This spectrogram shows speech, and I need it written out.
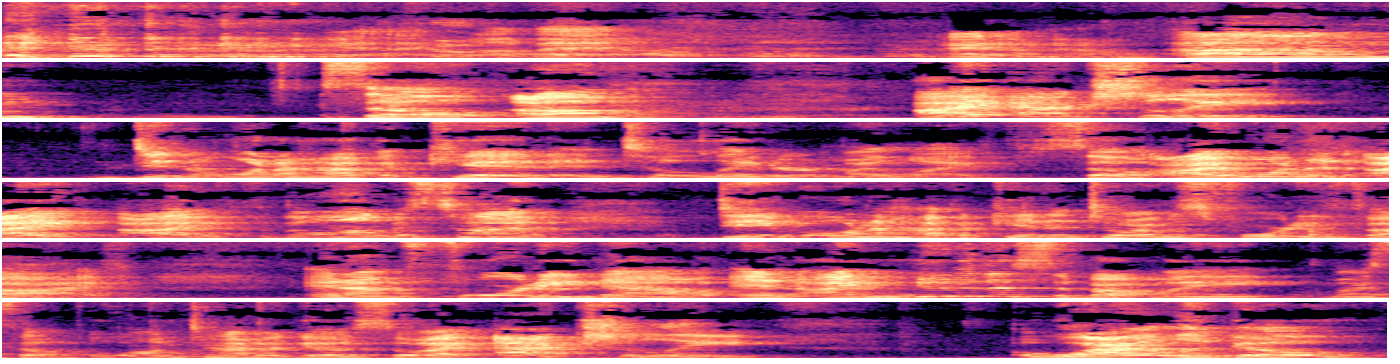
Yeah, I love it. I don't know. Um, so um, I actually didn't want to have a kid until later in my life. So I wanted, I, I for the longest time, didn't want to have a kid until I was 45. And I'm 40 now, and I knew this about my myself a long time ago. So I actually, a while ago,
